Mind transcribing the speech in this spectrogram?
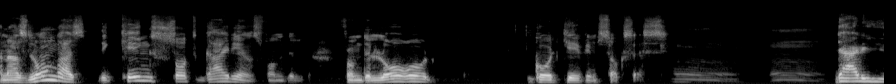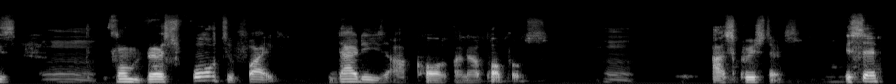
And as long as the king sought guidance from the from the Lord, God gave him success. Mm, mm, that is mm. from verse 4 to 5. That is our call and our purpose hmm. as Christians. He said,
